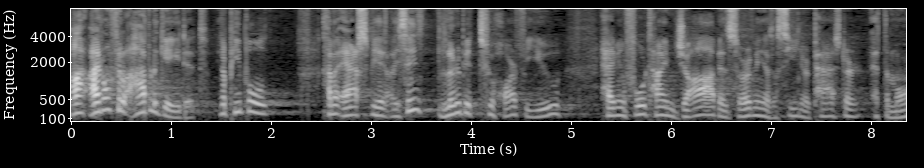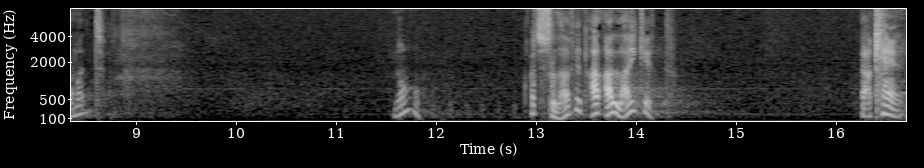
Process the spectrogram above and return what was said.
I, I don't feel obligated. You know, people kind of ask me, is it a little bit too hard for you having a full time job and serving as a senior pastor at the moment? No. I just love it. I, I like it. I can't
